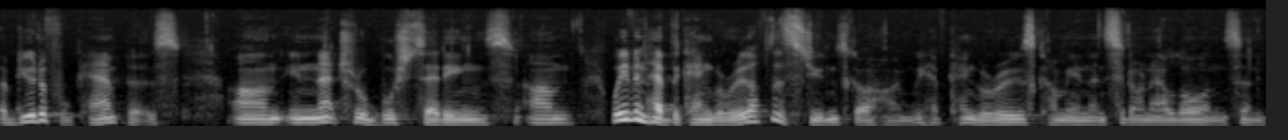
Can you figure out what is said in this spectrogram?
a beautiful campus um, in natural bush settings um, We even have the kangaroo. After the students go home, we have kangaroos come in and sit on our lawns. And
